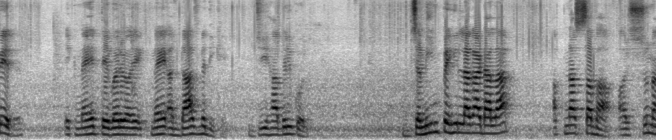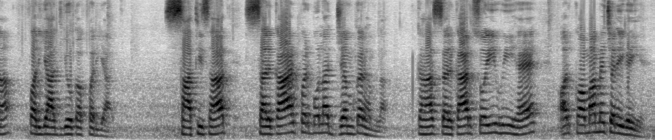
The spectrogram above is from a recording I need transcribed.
फिर एक नए तेवर और एक नए अंदाज में दिखे। जी हाँ बिल्कुल। ज़मीन पे ही लगा डाला अपना सभा और सुना फरियादियों का फरियाद। साथ ही साथ सरकार पर बोला जमकर हमला। कहा सरकार सोई हुई है और कौमा में चली गई है।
